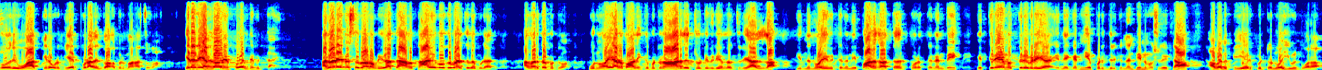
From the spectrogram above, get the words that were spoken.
சோதனை உன் வாழ்க்கையில உனக்கு ஏற்படாது என்பதாக பெருமானா சொல்லுவான் எனவே எல்லாரும் புகழ்ந்து விட்டாய். அதோட என்ன சொல்றான் அப்படின்னா அதான் அவன் காலை முகமா சொல்லக்கூடாது. அவன் வருத்தப்பட்டுவான். ஒரு நோயால் பாதிக்கப்பட்டு ஆறுதல் சொல்லிட்டு வெளியே வந்து அதுதான் இந்த நோயை விட்டு என்னை பாதுகாத்ததற்கு கொடுத்த நன்றி. எத்தனையோ மக்களுடைய என்னை கண்ணியப்படுத்திருக்கு நன்றின்னு நம்ம சொல்லிட்டா அவனுக்கு ஏற்பட்ட நோய் இவன் போறான்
